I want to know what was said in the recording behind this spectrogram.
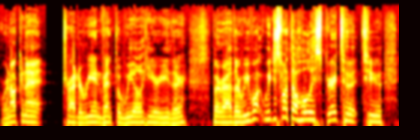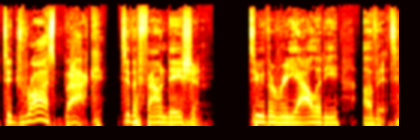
We're not going to try to reinvent the wheel here either, but rather we, want, we just want the Holy Spirit to, to, to draw us back to the foundation, to the reality of it.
